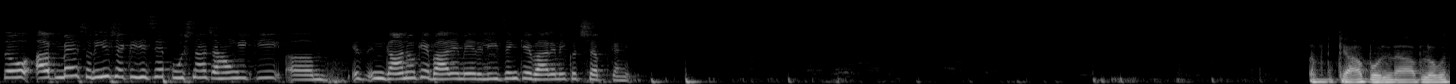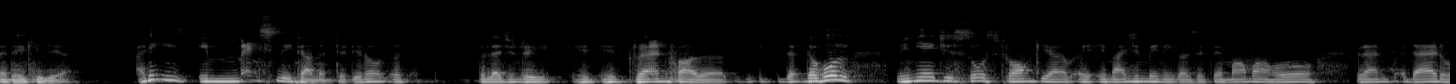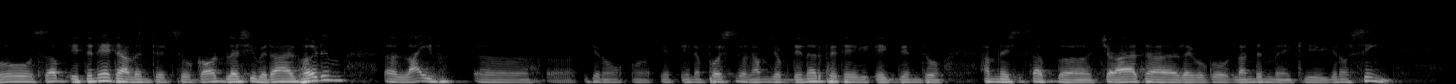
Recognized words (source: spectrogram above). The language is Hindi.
सो so, अब मैं सुनील शेट्टी जी से पूछना चाहूँगी कि अम, इस इन गानों के बारे में रिलीजिंग के बारे में कुछ शब्द कहें। अब क्या बोलना आप लोगों ने देख ही लिया। I think he is immensely talented you know the legendary his grandfather the whole lineage is so strong कि आप इमेजिन भी नहीं कर सकते। मामा हो ग्रैंड डैड हो सब इतने talented so God bless you बेटा I heard him live you know in a personal हम जब डिनर पे थे एक दिन तो हमने सब uh, चढ़ाया था रेगो को लंदन में कि यू नो सिंग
